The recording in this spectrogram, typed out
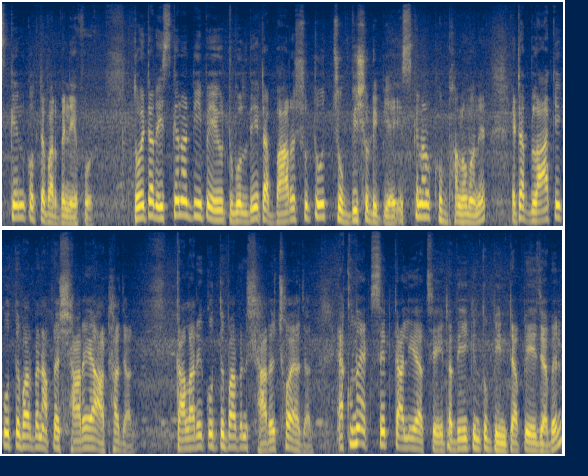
স্ক্যান করতে পারবেন এ ফোর তো এটার স্ক্যানার ডিপে বল বলতে এটা বারোশো টু চব্বিশশো ডিপিআই স্ক্যানার খুব ভালো মানের। এটা ব্ল্যাকে করতে পারবেন আপনার সাড়ে আট হাজার। কালারে করতে পারবেন সাড়ে ছয় হাজার। এখনও এক সেট কালি আছে, এটা দিয়ে কিন্তু পিনটা পেয়ে যাবেন।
